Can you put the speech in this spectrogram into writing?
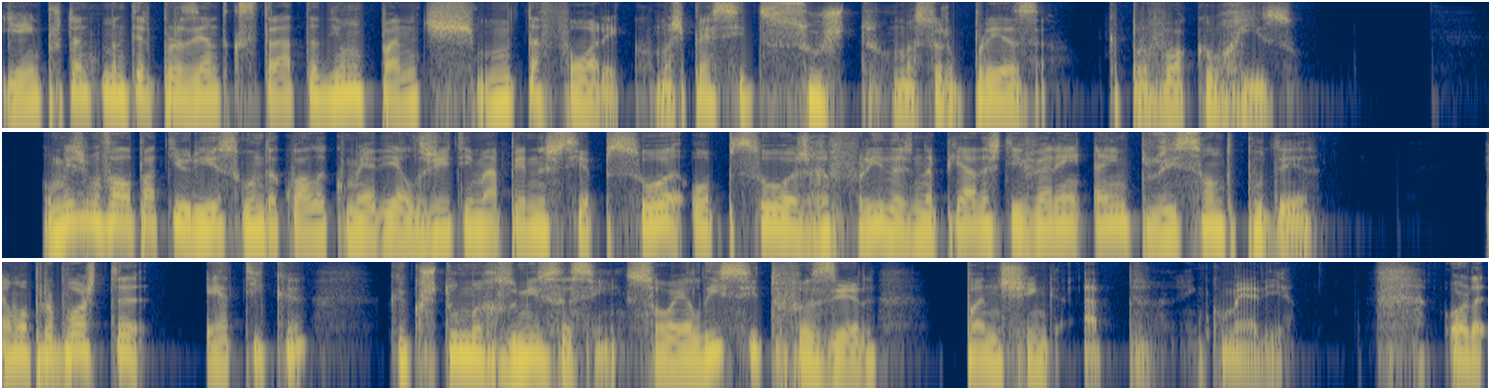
E é importante manter presente que se trata de um punch metafórico, uma espécie de susto, uma surpresa que provoca o riso. O mesmo vale para a teoria segundo a qual a comédia é legítima apenas se a pessoa ou pessoas referidas na piada estiverem em posição de poder. É uma proposta ética que costuma resumir-se assim: só é lícito fazer punching up em comédia. Ora,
